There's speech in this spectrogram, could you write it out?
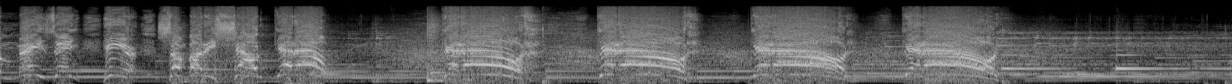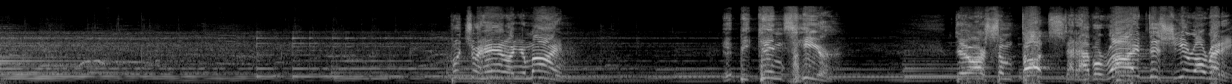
amazing here. Somebody shout, Get out! Get out! Get out! Get out! Get out! Put your hand on your mind. It begins here. There are some thoughts that have arrived this year already.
